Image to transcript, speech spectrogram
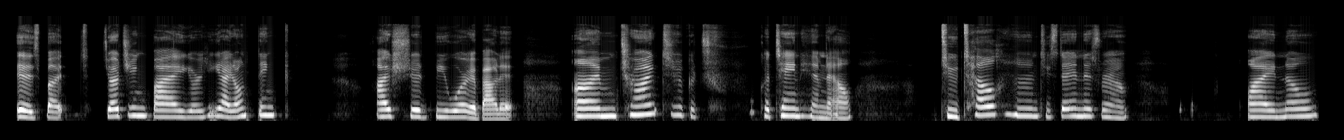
is, but judging by your heat, I don't think I should be worried about it. I'm trying to contain him now, to tell him to stay in his room. Why no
